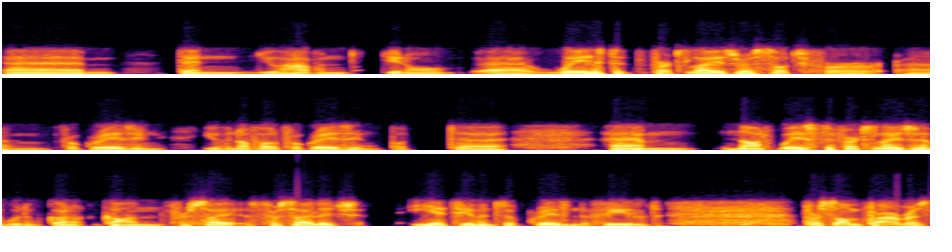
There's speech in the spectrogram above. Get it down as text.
um, then you haven't, you know, uh, wasted fertilizer as such for um, for grazing. You have enough out for grazing, but uh, um, not waste the fertilizer that would have gone, gone for si- for silage. Yet you end up grazing the field. For some farmers,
